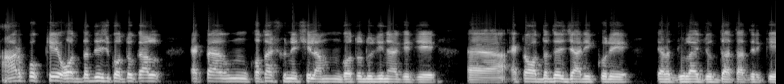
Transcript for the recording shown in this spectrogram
হার পক্ষে অধ্যাদেশ গতকাল একটা কথা শুনেছিলাম গত দুদিন আগে যে একটা অধ্যাদেশ জারি করে যারা জুলাই যোদ্ধা তাদেরকে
